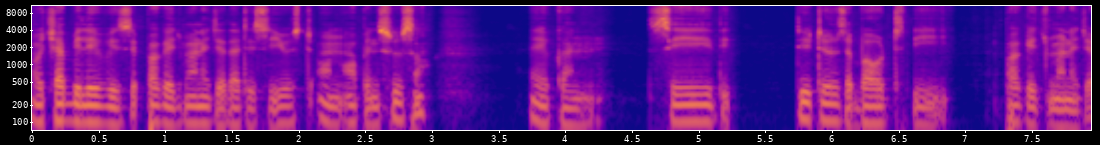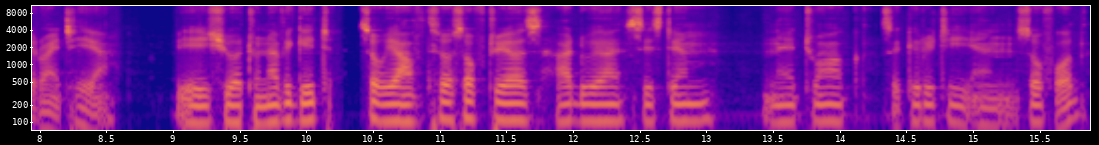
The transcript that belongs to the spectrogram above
which I believe is a package manager that is used on OpenSUSE. You can see the details about the package manager right here. Be sure to navigate. So we have so softwares, hardware, system, network, security, and so forth.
